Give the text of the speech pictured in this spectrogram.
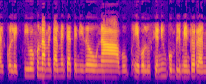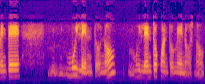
el colectivo fundamentalmente ha tenido una evolución y un cumplimiento realmente muy lento, ¿no? Muy lento cuanto menos, ¿no?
